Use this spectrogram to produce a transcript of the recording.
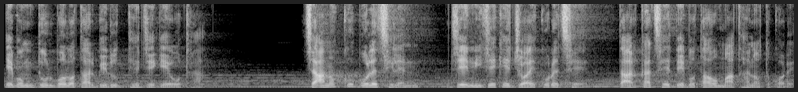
এবং দুর্বলতার বিরুদ্ধে জেগে ওঠা। চাণক্য বলেছিলেন যে, নিজেকে জয় করেছে তার কাছে দেবতাও মাথা নত করে।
